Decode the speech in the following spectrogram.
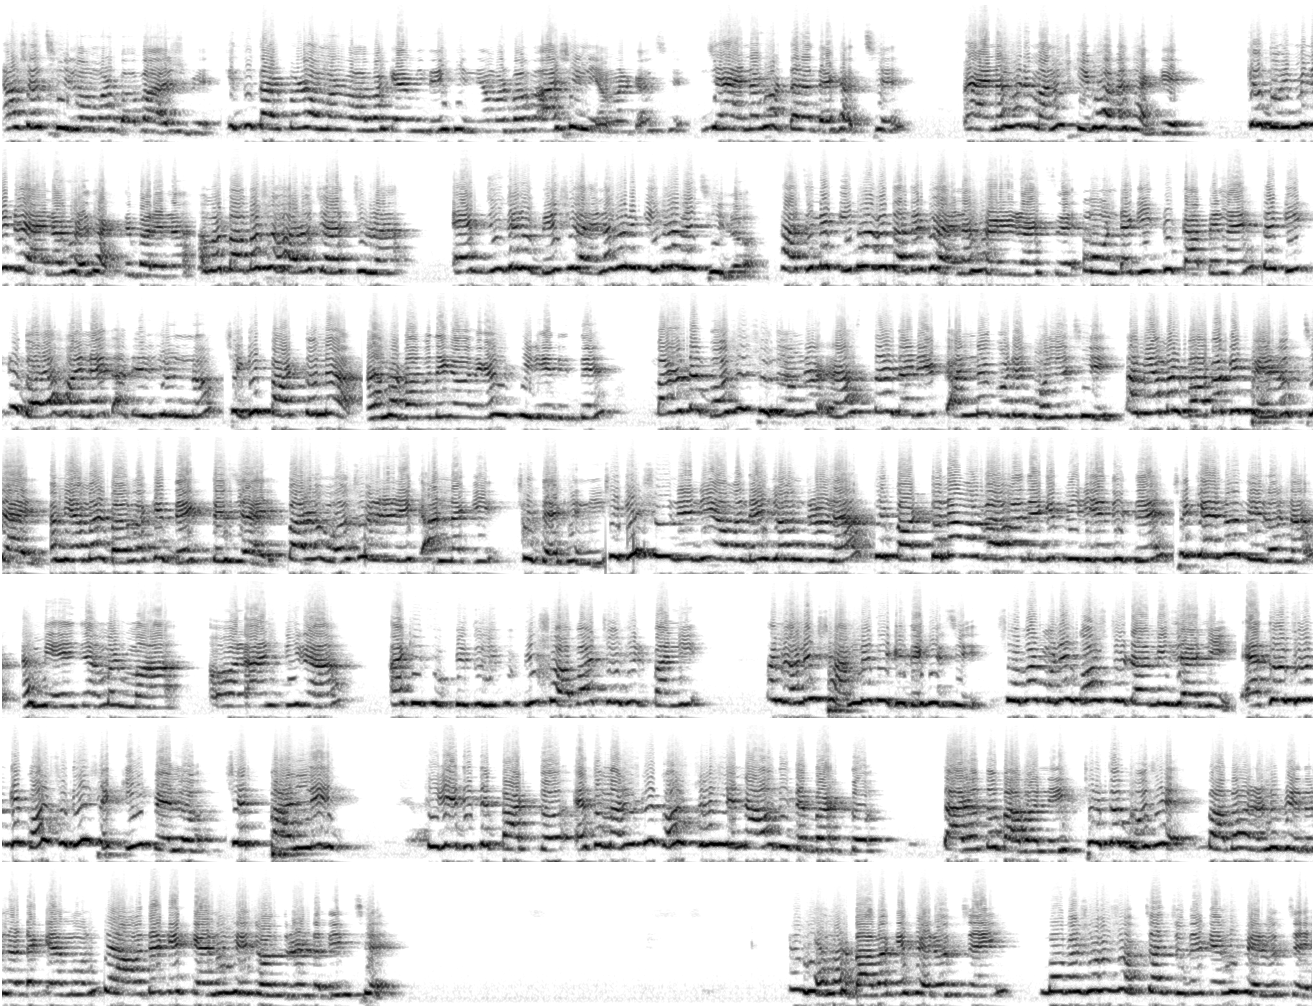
আশা ছিল আমার বাবা আসবে। কিন্তু তারপরে আমার বাবাকে আমি দেখিনি। আমার বাবা আসেনি আমার কাছে। যে আয়নাঘর তারা দেখাচ্ছে আয়নাঘরে মানুষ কীভাবে থাকে? কেউ দুই মিনিট ওই আয়নাঘরে থাকতে পারে না। আমার বাবা সহ আরও চার চূড়া এক যুগেরও বেশি আয়নাঘরে কীভাবে ছিল? হাসিনা কীভাবে তাদেরকে আয়নাঘরে রাখছে? মনটা কি একটু কাঁপে নাই? তা কি একটু দয়া হয় নাই তাদের জন্য? সে কি পারতো না? আমার বাবা দেখে আমাদের কাছে ফিরিয়ে দিতে? বারোটা বছর শুধু আমরা রাস্তায় দাঁড়িয়ে কান্না করে বলেছি, আমি আমার বাবাকে ফেরত চাই, আমি আমার বাবাকে দেখতে চাই। বারো বছরের এই কান্না কি সে দেখেনি? সে কি শুনেনি আমাদের যন্ত্রণা? সে পারতো না আমার বাবা দেখে ফিরিয়ে দিতে। সে কেন দিল না? আমি এই যে আমার মা, আমার আন্টিরা, আটি ফুপি, তুলি ফুপি, সবার চোখের পানি আমি অনেক সামনে থেকে দেখেছি। সবার মনের কষ্টটা আমি জানি। এত জনকে কষ্ট দিয়ে সে কি পেল? সে পারলে ফিরিয়ে দিতে পারতো, এত মানুষকে কষ্ট সে নাও দিতে পারতো। তারও তো বাবা নেই, সে তো বোঝে বাবা হারানো বেদনাটা কেমন, সে আমাদেরকে কেন সেই যন্ত্রণাটা দিচ্ছে? আমি আমার বাবাকে ফেরত চাই, বাবা সহ সব চাচুদেরকে আমি ফেরত চাই।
